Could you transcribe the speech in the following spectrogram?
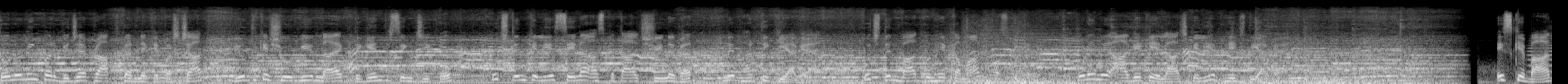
तोलोलिंग पर विजय प्राप्त करने के पश्चात युद्ध के शूरवीर नायक दिगेंद्र सिंह जी को कुछ दिन के लिए सेना अस्पताल श्रीनगर में भर्ती किया गया। कुछ दिन बाद उन्हें कमांड हॉस्पिटल, पुणे में आगे के इलाज के लिए भेज दिया गया। इसके बाद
